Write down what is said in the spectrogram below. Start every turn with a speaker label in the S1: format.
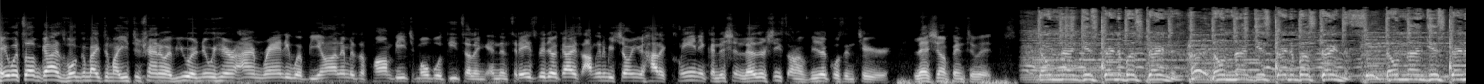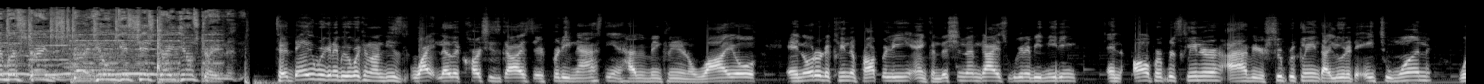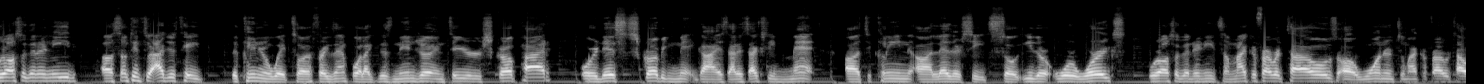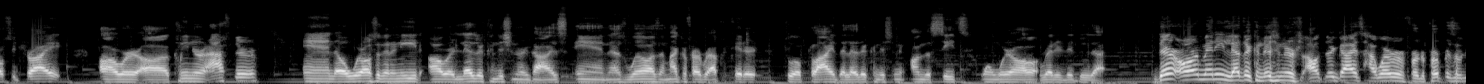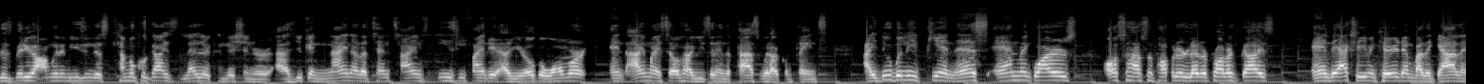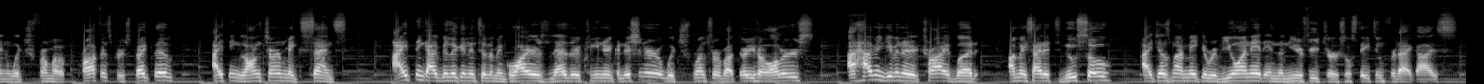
S1: Hey, what's up guys? Welcome back to my YouTube channel. If you are new here, I'm Randy with Beyond Limits of Palm Beach Mobile Detailing. And in today's video, guys, I'm going to be showing you how to clean and condition leather seats on a vehicle's interior. Let's jump into it.
S2: Don't not get straightened but straightened. Hey. Don't not get straightened but straightened. Don't not get straightened but straightened. You don't get shit straight, you don't straighten it.
S1: Today, we're going to be working on these white leather car seats, guys. They're pretty nasty and haven't been cleaned in a while. In order to clean them properly and condition them, guys, we're going to be needing an all-purpose cleaner. I have your Super Clean diluted 8 to 1. We're also going to need uh, something to agitate the cleaner with. So for example, like this Ninja interior scrub pad or this scrubbing mitt, guys, that is actually meant uh, to clean uh, leather seats. So either or works. We're also going to need some microfiber towels, uh, one or two microfiber towels to dry our uh, cleaner after. And uh, we're also going to need our leather conditioner, guys, and as well as a microfiber applicator to apply the leather conditioning on the seats when we're all ready to do that. There are many leather conditioners out there, guys. However, for the purpose of this video, I'm going to be using this Chemical Guys leather conditioner as you can 9 out of 10 times easily find it at your local Walmart. And I myself have used it in the past without complaints. I do believe P&S and Meguiar's also have some popular leather products, guys. And they actually even carry them by the gallon, which from a profits perspective, I think long-term makes sense. I think I've been looking into the Meguiar's leather cleaner and conditioner, which runs for about $35. I haven't given it a try, but I'm excited to do so. I just might make a review on it in the near future, so stay tuned for that, guys.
